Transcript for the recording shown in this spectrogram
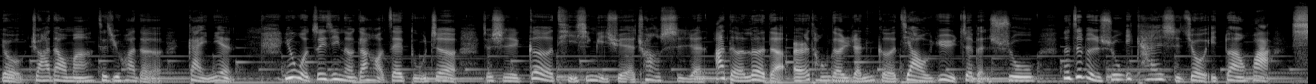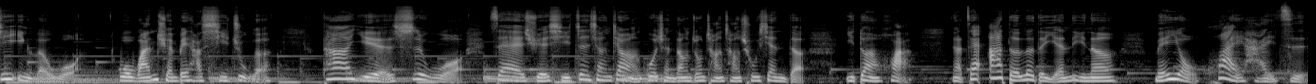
有抓到吗？这句话的概念，因为我最近呢刚好在读着就是个体心理学创始人阿德勒的《儿童的人格教育》这本书。那这本书一开始就有一段话吸引了我，我完全被它吸住了。它也是我在学习正向教养过程当中常常出现的一段话。那在阿德勒的眼里呢，没有坏孩子。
